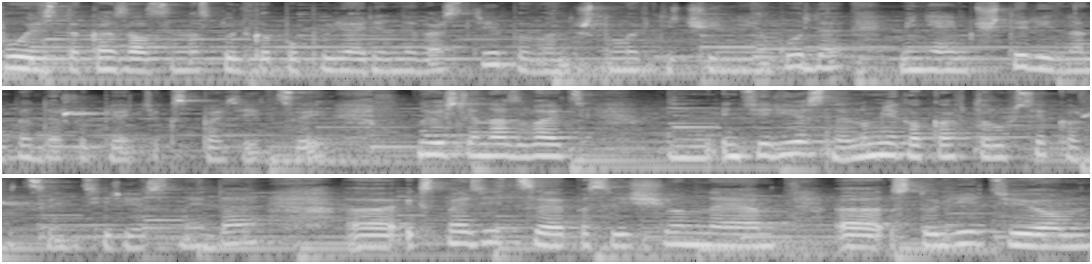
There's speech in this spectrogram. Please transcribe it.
Поезд оказался настолько популярен и востребован, что мы в течение года меняем 4, иногда даже 5 экспозиций. Но если назвать интересной, но мне как автору все кажутся интересной, да, э, экспозиция, посвященная э, столетию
